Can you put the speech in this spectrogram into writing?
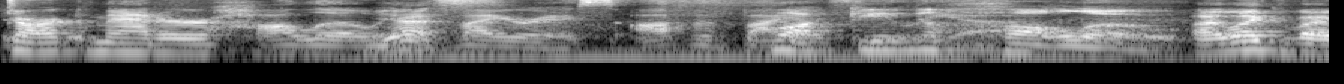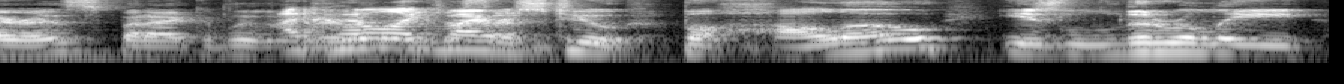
Dark Matter, Hollow, Yes. and Virus off of Fucking Biophilia. hollow. I like Virus, but I completely. I kind of like Virus said. too, but Hollow is literally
